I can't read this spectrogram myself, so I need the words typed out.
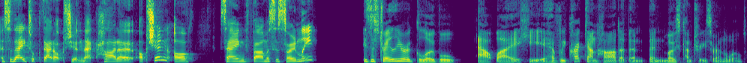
And so they took that option, that harder option of saying pharmacists only. Is Australia a global outlier here? Have we cracked down harder than, than most countries around the world?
